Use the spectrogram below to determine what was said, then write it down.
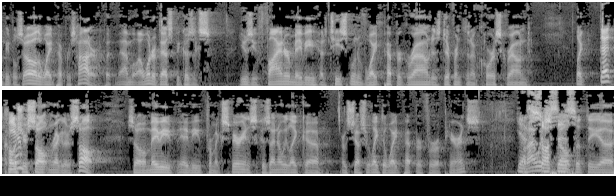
people say, "Oh, the white pepper's hotter," but I'm, I wonder if that's because it's usually finer. Maybe a teaspoon of white pepper ground is different than a coarse ground, like That- kosher yeah. salt and regular salt. So maybe maybe from experience, because I know we like uh, as chefs, we like the white pepper for appearance. yes, but I always sauces. felt that the uh,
